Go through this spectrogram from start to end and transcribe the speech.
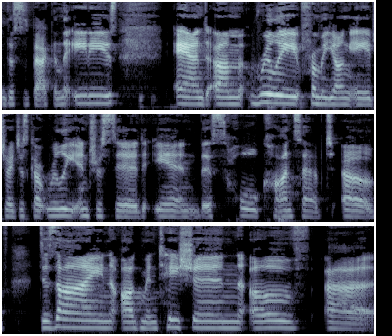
This is back in the 80s. And um, really, from a young age, I just got really interested in this whole concept of design, augmentation of uh,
